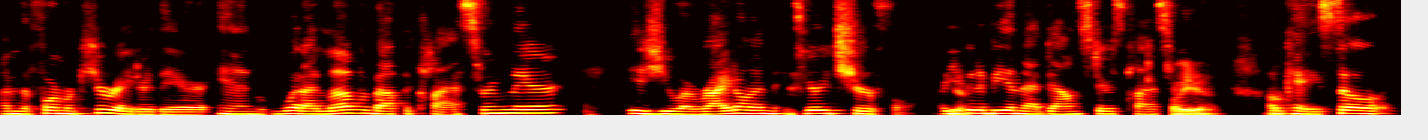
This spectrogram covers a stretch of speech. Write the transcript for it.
I'm the former curator there. And what I love about the classroom there is you are right on, it's very cheerful. Are you going to be in that downstairs classroom? yeah. Yeah. Okay. So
